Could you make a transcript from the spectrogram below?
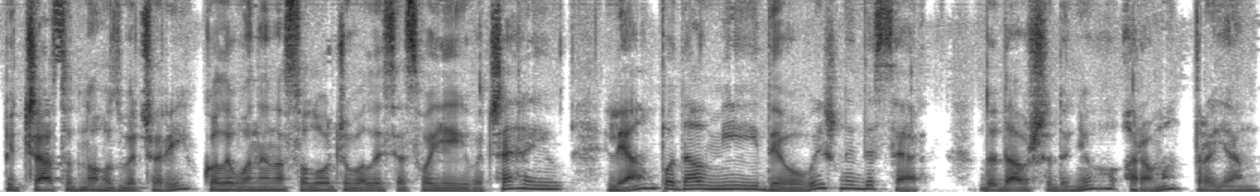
Під час одного з вечорів, коли вони насолоджувалися своєю вечерею, Ліам подав Мії дивовижний десерт, додавши до нього аромат троянд.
